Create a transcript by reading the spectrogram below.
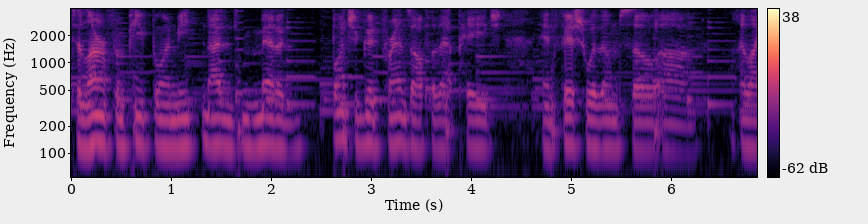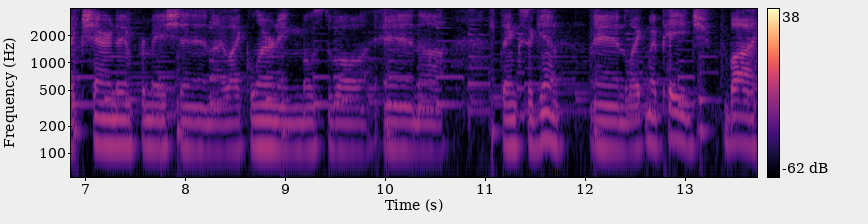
to learn from people and meet. And I met a bunch of good friends off of that page and fish with them. So uh, I like sharing the information and I like learning most of all. And uh, thanks again, and like my page. Bye.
